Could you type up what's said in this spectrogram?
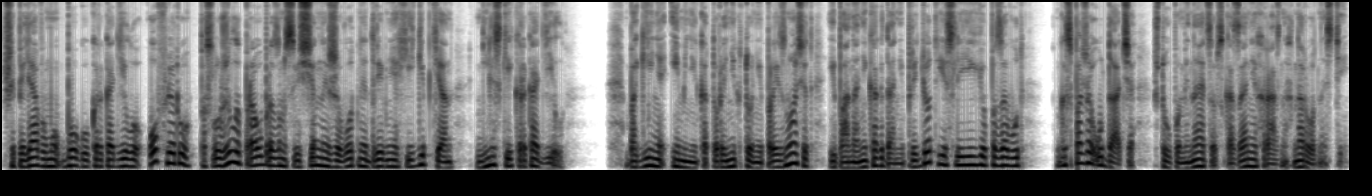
Шепелявому богу-крокодилу Офлеру послужило прообразом священной животной древних египтян – нильский крокодил. Богиня, имени которой никто не произносит, ибо она никогда не придет, если ее позовут – госпожа Удача, что упоминается в сказаниях разных народностей.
